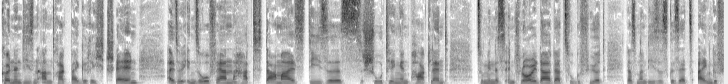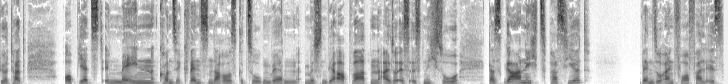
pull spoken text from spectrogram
können diesen Antrag bei Gericht stellen. Also insofern hat damals dieses Shooting in Parkland, zumindest in Florida, dazu geführt, dass man dieses Gesetz eingeführt hat. Ob jetzt in Maine Konsequenzen daraus gezogen werden, müssen wir abwarten. Also es ist nicht so, dass gar nichts passiert wenn so ein Vorfall ist.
